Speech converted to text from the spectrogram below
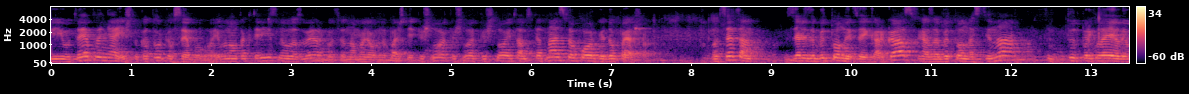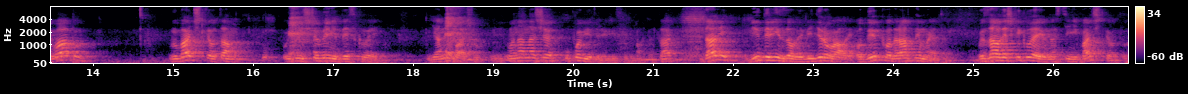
і утеплення, і штукатурка, все було. І воно так тріснуло зверху, це намальовано. Бачите, і пішло, пішло, пішло, і там з 15-го поверху і до першого. Оце там залізобетонний цей каркас, газобетонна стіна. Тут приклеїли вату. Ви бачите, отам у- тій щілині десь клей. Я не бачу. Вона наче у повітрі вісить вата, так? Далі відрізали, відірвали один квадратний метр. Ви залишки клею на стіні бачите отут?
